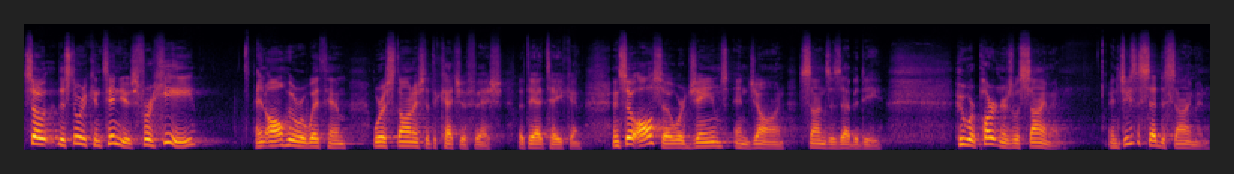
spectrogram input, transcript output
So the story continues For he and all who were with him were astonished at the catch of fish that they had taken. And so also were James and John, sons of Zebedee, who were partners with Simon. And Jesus said to Simon,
